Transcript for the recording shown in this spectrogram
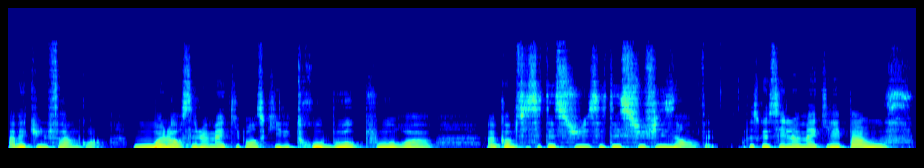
avec une femme quoi ou alors c'est le mec qui pense qu'il est trop beau pour comme si c'était suffisant en fait. Parce que si le mec il est pas ouf,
